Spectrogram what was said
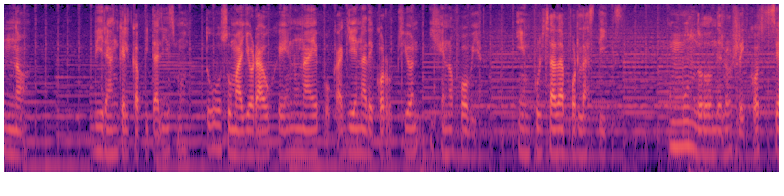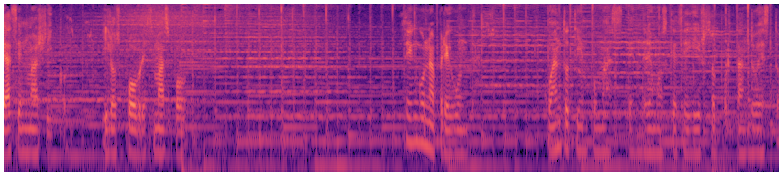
No, dirán que el capitalismo tuvo su mayor auge en una época llena de corrupción y xenofobia, impulsada por las TICs. Un mundo donde los ricos se hacen más ricos y los pobres más pobres. Tengo una pregunta. ¿Cuánto tiempo más tendremos que seguir soportando esto?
